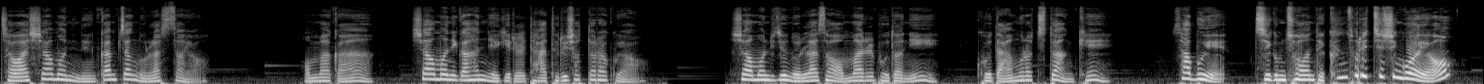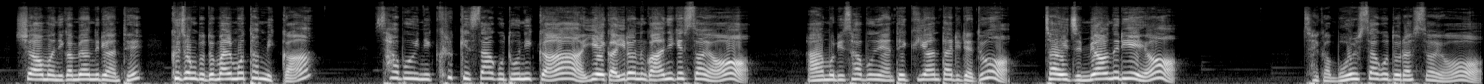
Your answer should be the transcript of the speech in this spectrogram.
저와 시어머니는 깜짝 놀랐어요. 엄마가 시어머니가 한 얘기를 다 들으셨더라고요. 시어머니도 놀라서 엄마를 보더니 곧 아무렇지도 않게 사부인 지금 저한테 큰 소리 치신 거예요? 시어머니가 며느리한테 그 정도도 말 못합니까? 사부인이 그렇게 싸고 도니까 얘가 이러는 거 아니겠어요? 아무리 사부인한테 귀한 딸이라도 저희 집 며느리예요. 제가 뭘 싸고 돌았어요.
